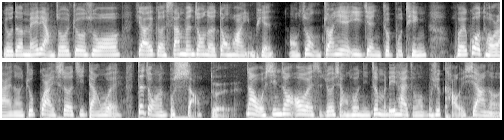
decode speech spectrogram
有的每两周就说要一个三分钟的动画影片。哦，这种专业意见就不听，回过头来呢就怪设计单位，这种人不少。对，那我心中 OS 就想说，你这么厉害，怎么不去考一下呢？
